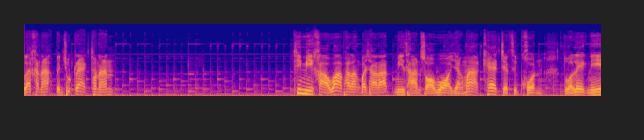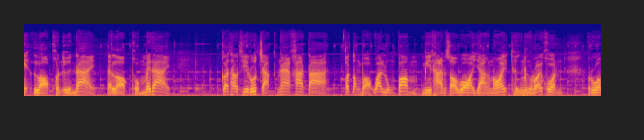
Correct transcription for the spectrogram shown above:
และคณะเป็นชุดแรกเท่านั้น ที่มีข่าวว่าพลังประชารัฐมีฐานสวอย่างมากแค่ 70 คน ตัวเลขนี้หลอกคนอื่นได้ แต่หลอกผมไม่ได้ ก็เท่าที่รู้จักหน้าค่าตา ก็ต้องบอกว่าลุงป้อมมีฐานสวอย่างน้อยถึง 100 คน รวม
